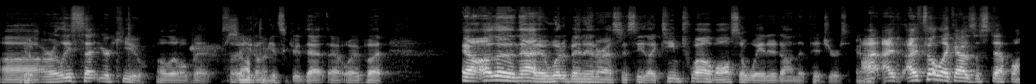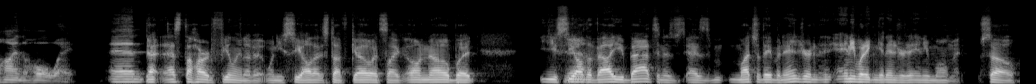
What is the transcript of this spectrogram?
uh, yep. or at least set your queue a little bit so Something. you don't get screwed that that way. But you know, other than that, it would have been interesting to see. Like Team Twelve also waited on the pitchers. Yeah. I, I, I felt like I was a step behind the whole way, and that, that's the hard feeling of it when you see all that stuff go. It's like, oh no, but you see yeah. all the value bats, and as, as much as they've been injured, and anybody can get injured at any moment. So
